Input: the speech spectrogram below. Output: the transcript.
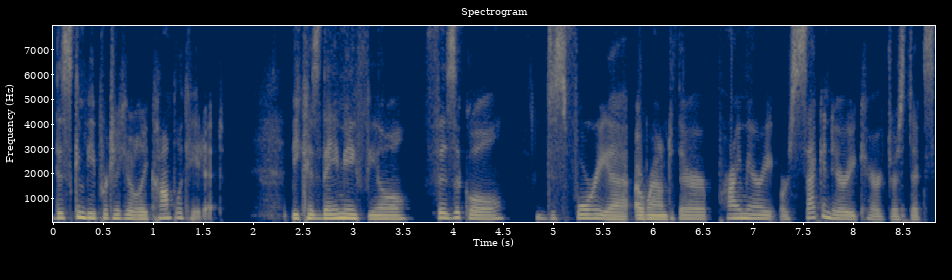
this can be particularly complicated because they may feel physical dysphoria around their primary or secondary characteristics,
